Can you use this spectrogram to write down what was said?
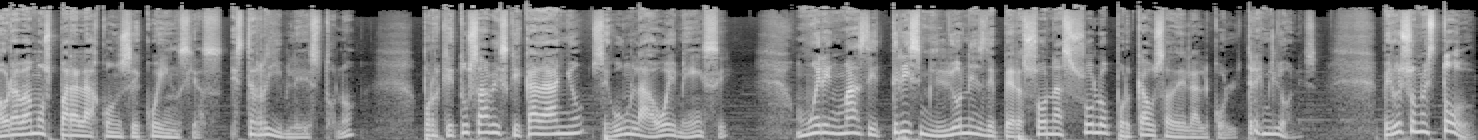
ahora vamos para las consecuencias. Es terrible esto, ¿no? Porque tú sabes que cada año, según la OMS, mueren más de 3 millones de personas solo por causa del alcohol. 3 millones. Pero eso no es todo,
